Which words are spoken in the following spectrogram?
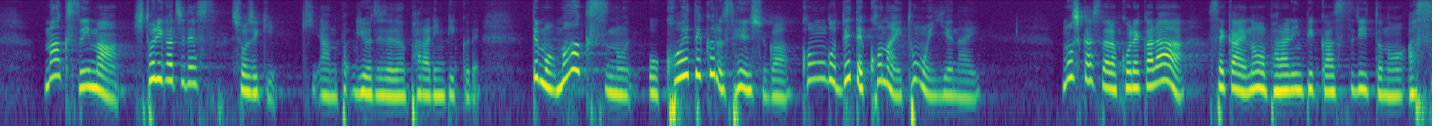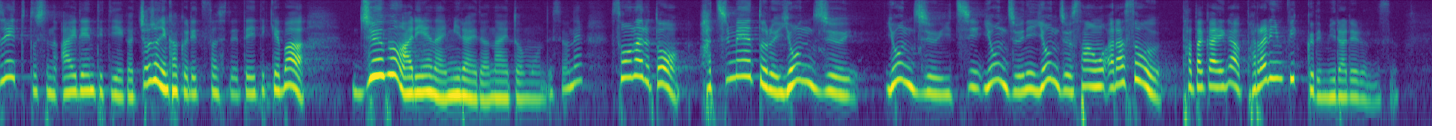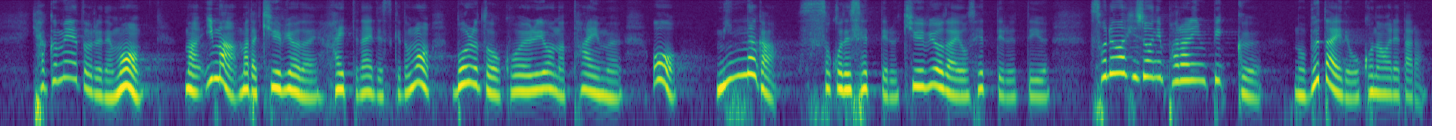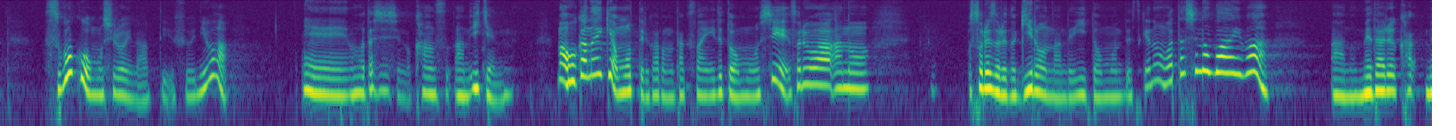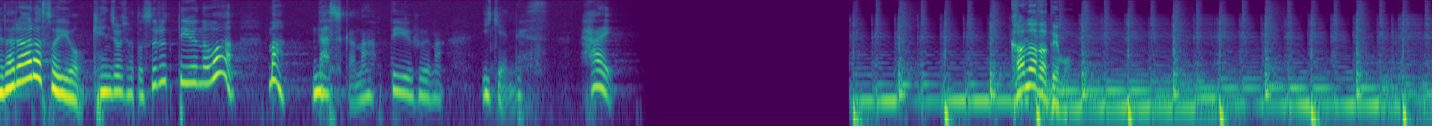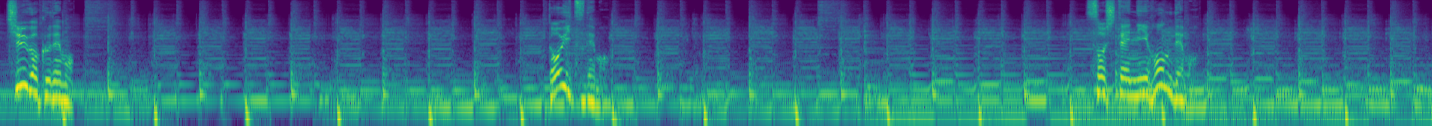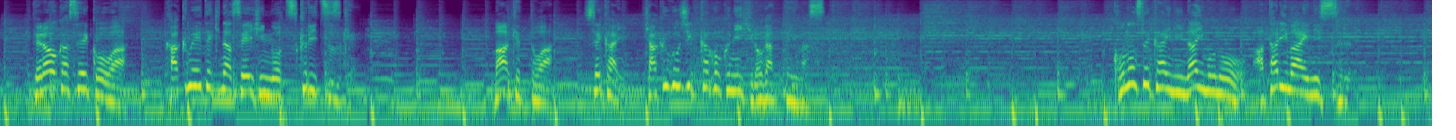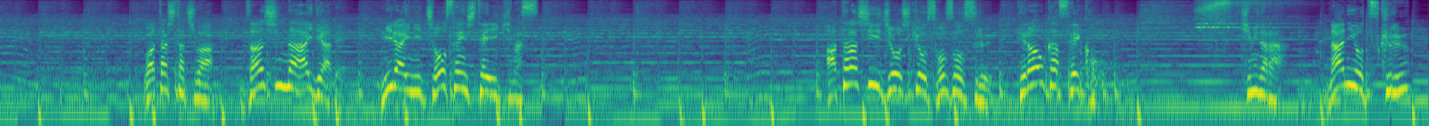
マークス今一人勝ちです。正直。あのリオデジャネイロのパラリンピックで。でもマークスのを超えてくる選手が今後出てこないとも言えない。もしかしたらこれから世界のパラリンピックアスリートのアスリートとしてのアイデンティティが徐々に確立させていけば十分ありえない未来ではないと思うんですよねそうなると8メートル40 41、42、43を争う戦いがパラリンピックで見られるんですよ。100メートルでも、まあ、今まだ9秒台入ってないですけどもボルトを超えるようなタイムをみんながそこで競ってる9秒台を競ってるっていうそれは非常にパラリンピックの舞台で行われたらすごく面白いなっていうふうには、えー、私自身の感想あの意見まあ他の意見を持ってる方もたくさんいると思うしそれはあのそれぞれの議論なんでいいと思うんですけど私の場合はあのメダルかメダル争いを健常者とするっていうのはまあなしかなっていうふうな意見です。はいカナダでも中国でも。ドイツでも。そして日本でも。寺岡製鋼は革命的な製品を作り続けマーケットは世界150カ国に広がっています。この世界にないものを当たり前にする。私たちは斬新なアイデアで未来に挑戦していきます。新しい常識を創造する寺岡製鋼君なら何を作る？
